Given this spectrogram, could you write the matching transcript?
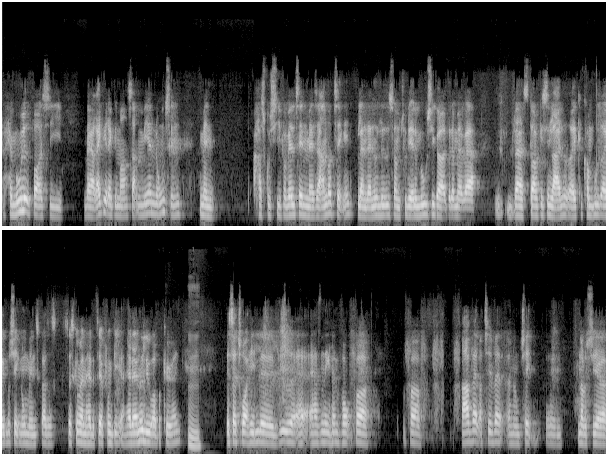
have mulighed for at sige, være rigtig, rigtig meget sammen, mere end nogensinde, men har skulle sige farvel til en masse andre ting, ikke? blandt andet livet som studerende musiker, og det der med at være, være stok i sin lejlighed, og ikke kan komme ud og ikke må se nogen mennesker, og så, så skal man have det til at fungere, have et andet liv op at køre. Ikke? Mm. Så jeg tror, at hele øh, livet er, er sådan en eller anden form for, for fravalg og tilvalg af nogle ting. Øh, når du siger,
